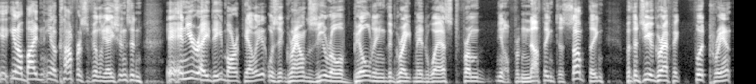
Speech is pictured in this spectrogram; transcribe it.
you know, Biden, you know, conference affiliations and and your AD Mark Elliott was at ground zero of building the Great Midwest from you know from nothing to something, but the geographic footprint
